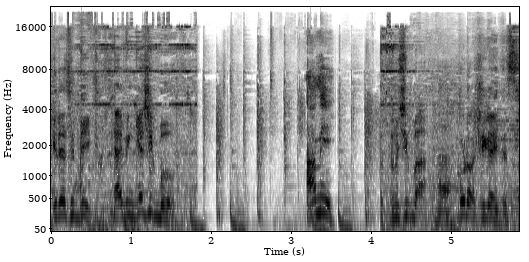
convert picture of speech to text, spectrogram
কিরে সিদ্দিক ড্রাইভিং কে শিখব? আমি। তুমি শিখবা? হ্যাঁ। পুরো শিখাই দিতেছি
